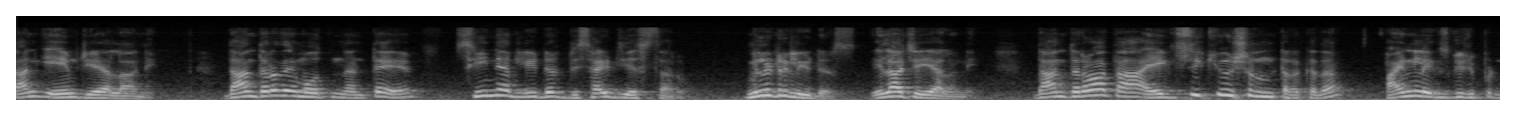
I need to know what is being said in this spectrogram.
దానికి ఏం చేయాలా అని. దాని తర్వాత ఏమవుతుందంటే సీనియర్ లీడర్ డిసైడ్ చేస్తారు. మిలిటరీ లీడర్స్ ఇలా చేయాలని. దాని తర్వాత ఆ ఎగ్జిక్యూషన్ ఉంటారు కదా ఫైనల్ ఎగ్జిక్యూషన్ ఇప్పుడు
